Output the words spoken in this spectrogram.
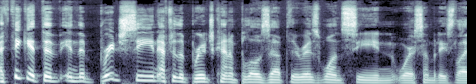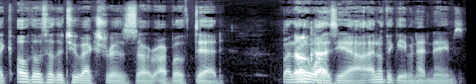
I think at the in the bridge scene after the bridge kind of blows up, there is one scene where somebody's like, "Oh, those other two extras are, are both dead," but Okay. otherwise, yeah, I don't think they even had names.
